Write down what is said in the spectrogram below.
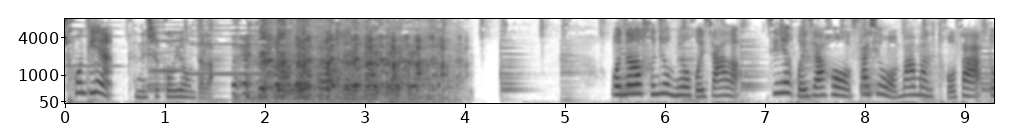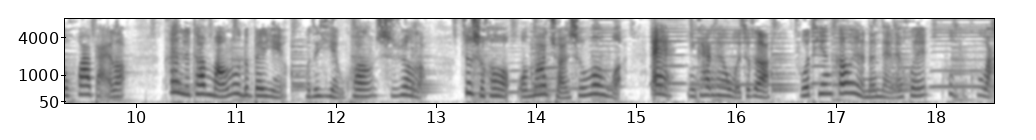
充电肯定是够用的了。我呢很久没有回家了，今天回家后发现我妈妈的头发都花白了，看着她忙碌的背影，我的眼眶湿润了。这时候我妈转身问我：“哎，你看看我这个昨天刚染的奶奶灰酷不酷啊？”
